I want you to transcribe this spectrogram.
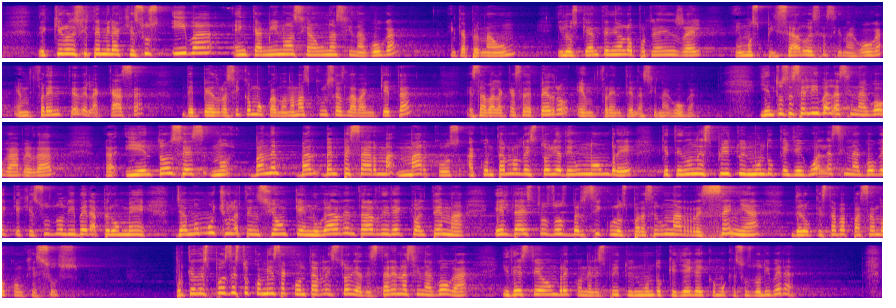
quiero decirte, mira, Jesús iba en camino hacia una sinagoga en Capernaum y los que han tenido la oportunidad en Israel hemos pisado esa sinagoga enfrente de la casa de Pedro, así como cuando nada más cruzas la banqueta, estaba la casa de Pedro enfrente de la sinagoga. Y entonces él iba a la sinagoga, ¿verdad? Y entonces va a empezar Marcos a contarnos la historia de un hombre que tenía un espíritu inmundo que llegó a la sinagoga y que Jesús lo libera, pero me llamó mucho la atención que en lugar de entrar directo al tema, él da estos dos versículos para hacer una reseña de lo que estaba pasando con Jesús. Porque después de esto comienza a contar la historia de estar en la sinagoga y de este hombre con el espíritu inmundo que llega y cómo Jesús lo libera.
